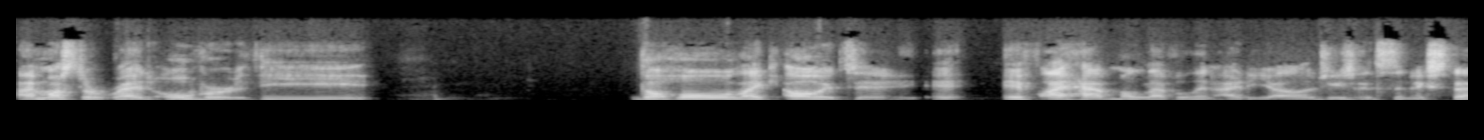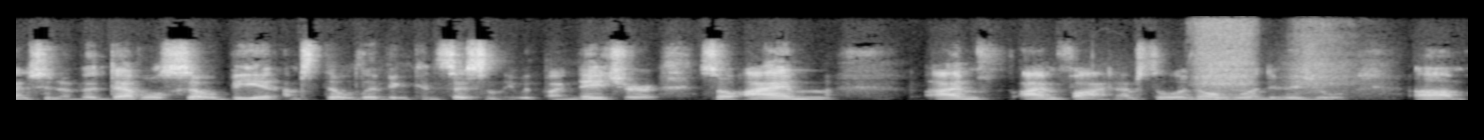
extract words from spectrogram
I must have read over the the whole like oh it's it, if I have malevolent ideologies, it's an extension of the devil. So be it. I'm still living consistently with my nature. So I'm I'm I'm fine. I'm still a noble individual. Um,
